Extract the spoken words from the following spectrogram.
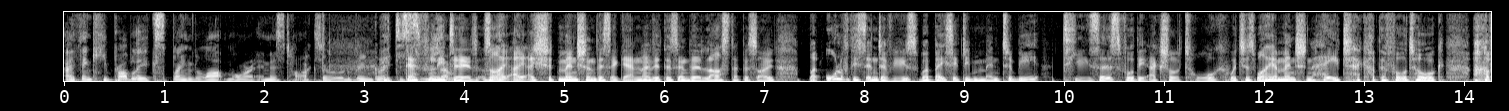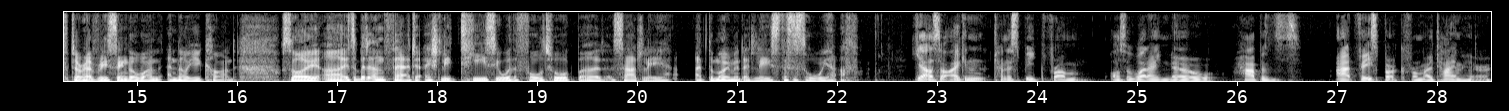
I think he probably explained a lot more in his talk, so it would have been great to Definitely did. So I, I, I should mention this again. I did this in the last episode, but all of these interviews were basically meant to be teasers for the actual talk, which is why I mentioned, hey, check out the full talk after every single one, and no, you can't. So uh, it's a bit unfair to actually tease you with a full talk, but sadly, at the moment at least, this is all we have. Yeah, so I can kind of speak from also what I know happens at Facebook for my time here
